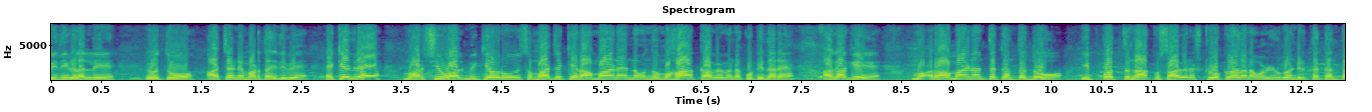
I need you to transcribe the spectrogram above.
ಬೀದಿಗಳಲ್ಲಿ ಇವತ್ತು ಆಚರಣೆ ಮಾಡ್ತಾ ಇದ್ದೀವಿ. ಯಾಕೆಂದರೆ ಮಹರ್ಷಿ ವಾಲ್ಮೀಕಿ ಅವರು ಸಮಾಜಕ್ಕೆ ರಾಮಾಯಣ ಅನ್ನೋ ಒಂದು ಮಹಾಕಾವ್ಯವನ್ನು ಕೊಟ್ಟಿದ್ದಾರೆ. ಹಾಗಾಗಿ ರಾಮಾಯಣ ಅಂತಕ್ಕಂಥದ್ದು ಇಪ್ಪತ್ನಾಲ್ಕು ಸಾವಿರ ಶ್ಲೋಕಗಳನ್ನು ಒಳಗೊಂಡಿರ್ತಕ್ಕಂಥ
